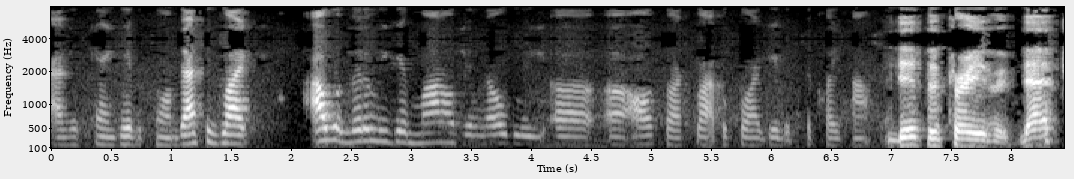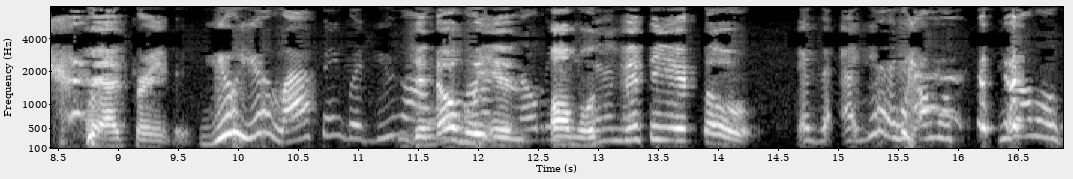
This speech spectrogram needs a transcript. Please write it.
I just can't give it to him. That's just like I would literally give Manu Ginobili uh, an all-star spot before I give it to Klay Thompson. This is crazy. That's that's crazy. You you're laughing, but you know Ginobili is Ginobili almost 50 years old. Exa- uh, yeah, he's almost he's almost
